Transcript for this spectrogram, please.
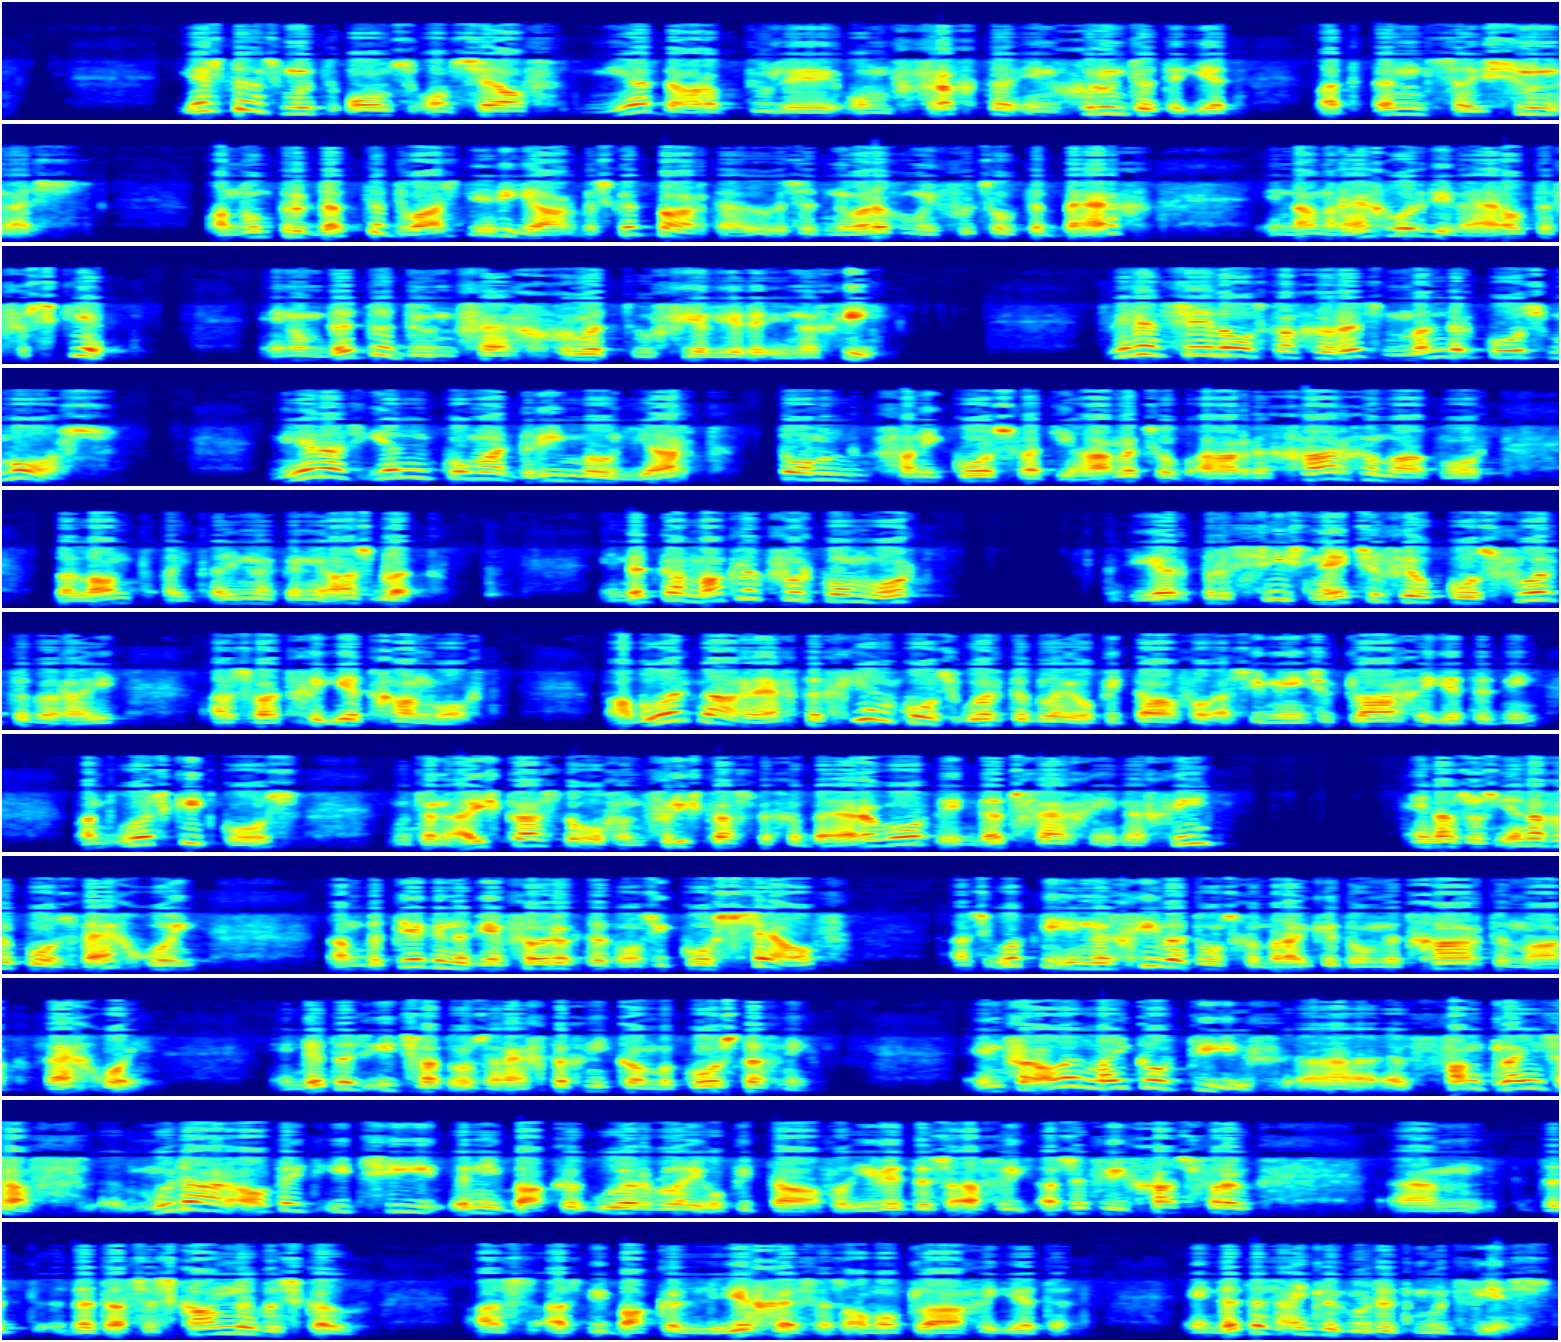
Eerstens moet ons onsself meer daarop toelê om vrugte en groente te eet wat in seisoen is. Want om produkte dwars deur die jaar beskikbaar te hou, is dit nodig om die voedsel te berg en dan reg oor die wêreld te verskeep en om dit te doen verg groot hoeveelhede energie. Tweedens sê hulle ons kan gerus minder kos mors. Meer as 1,3 miljard ton van die kos wat jaarliks op aarde gaar gemaak word, beland uiteindelik in die asblik. En dit kan maklik voorkom word deur presies net soveel kos voor te berei as wat geëet gaan word. Daar behoort na regte geen kos oor te bly op die tafel as die mense klaar geëet het nie, want oorskiet kos moet in yskaste of in vrieskaste gebeere word en dit verg energie. En as ons enige kos weggooi, dan beteken dit eenvoudig dat ons die kos self as ook die energie wat ons gebruik het om dit gaar te maak, weggooi. En dit is iets wat ons regtig nie kan bekostig nie. En veral in my kultuur, uh, van kleins af, moet daar altyd ietsie in die bakke oorbly op die tafel. Jy weet, dis as asof die gasvrou ehm um, dit dit as 'n skande beskou as as die bakke leeg is as almal klaar geëet het. En dit is eintlik hoe dit moet wees.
